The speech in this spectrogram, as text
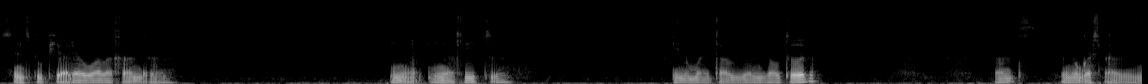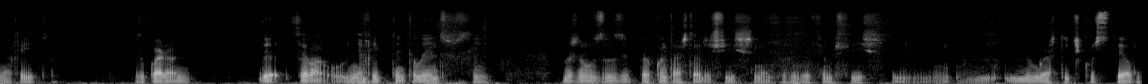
sendo que o pior é o Alejandro Inharrito e no meio está o Guilherme Del Toro Pronto, eu não gosto nada do Inharrito. Mas o Quaron, sei lá, o Inharrito tem talentos, sim, mas não os usa para contar histórias fixes, né? para fazer filmes fixes. E não gosto do discurso dele.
